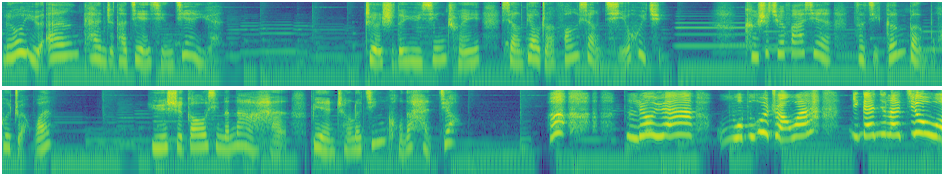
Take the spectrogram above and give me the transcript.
刘雨安看着他渐行渐远，这时的玉星锤想调转方向骑回去，可是却发现自己根本不会转弯，于是高兴的呐喊变成了惊恐的喊叫。啊，刘雨安，我不会转弯，你赶紧来救我，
